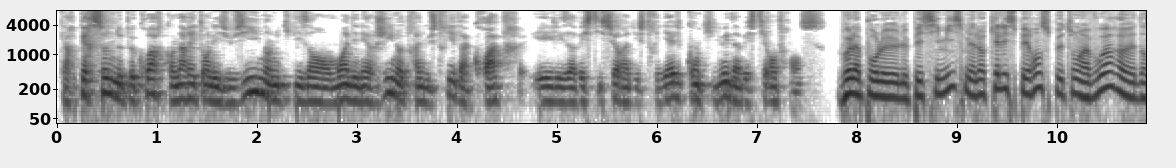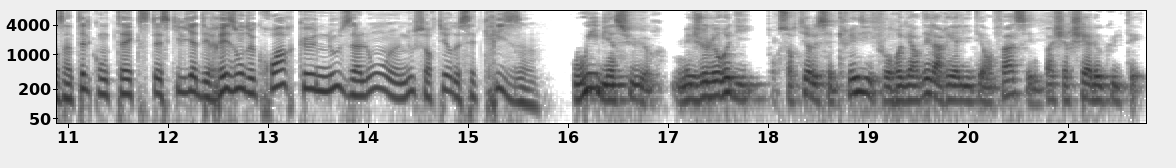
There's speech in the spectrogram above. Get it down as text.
car personne ne peut croire qu'en arrêtant les usines, en utilisant moins d'énergie, notre industrie va croître et les investisseurs industriels continuer d'investir en France. Voilà pour le, le pessimisme. Alors quelle espérance peut-on avoir euh, dans un tel contexte? Est-ce qu'il y a des raisons de croire que nous allons euh, nous sortir de cette crise? Oui, bien sûr, mais je le redis, pour sortir de cette crise, il faut regarder la réalité en face et ne pas chercher à l'occulter.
